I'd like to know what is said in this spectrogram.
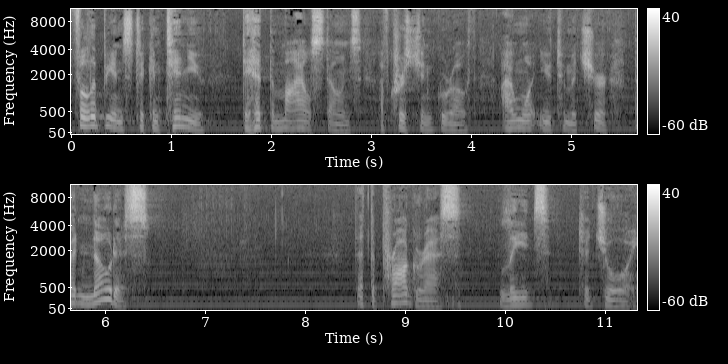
Philippians, to continue to hit the milestones of Christian growth. I want you to mature. But notice that the progress leads to joy.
